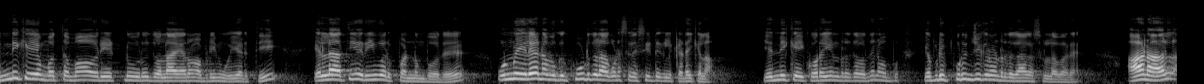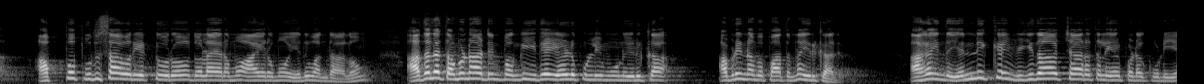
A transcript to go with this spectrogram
எண்ணிக்கையை மொத்தமாக ஒரு எட்நூறு தொள்ளாயிரம் அப்படின்னு உயர்த்தி எல்லாத்தையும் ரீஒர்க் பண்ணும்போது உண்மையிலே நமக்கு கூடுதலாக கூட சில சீட்டுகள் கிடைக்கலாம். எண்ணிக்கை குறையுன்றதை வந்து நம்ம எப்படி புரிஞ்சுக்கணுன்றதுக்காக சொல்ல வரேன். ஆனால் அப்போ புதுசாக ஒரு எட்நூறோ தொள்ளாயிரமோ ஆயிரமோ எது வந்தாலும் அதில் தமிழ்நாட்டின் பங்கு இதே ஏழு புள்ளி மூணு இருக்கா? அப்படின்னு நம்ம பார்த்தோம்னா இருக்காது. ஆக இந்த எண்ணிக்கை விகிதாச்சாரத்தில் ஏற்படக்கூடிய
